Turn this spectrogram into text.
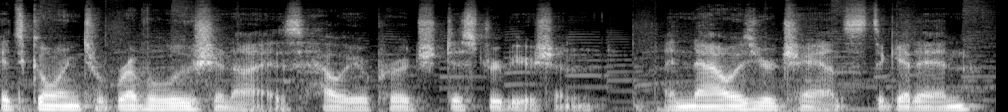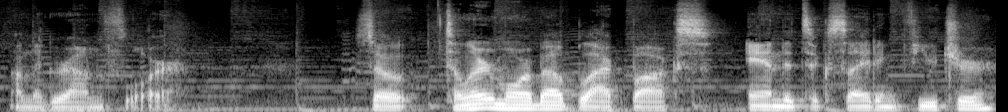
it's going to revolutionize how we approach distribution. And now is your chance to get in on the ground floor. So, to learn more about Blackbox and its exciting future,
